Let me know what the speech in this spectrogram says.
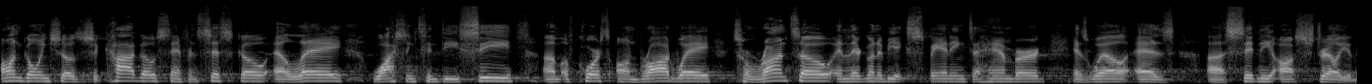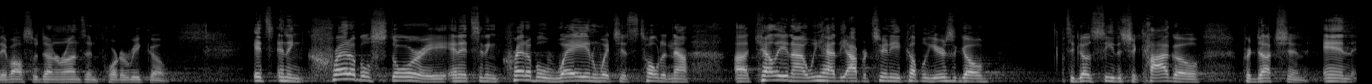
ongoing shows in Chicago, San Francisco, LA, Washington, D.C., um, of course, on Broadway, Toronto, and they're going to be expanding to Hamburg as well as uh, Sydney, Australia. They've also done runs in Puerto Rico. It's an incredible story, and it's an incredible way in which it's told. And now, uh, Kelly and I, we had the opportunity a couple years ago to go see the Chicago production. And,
